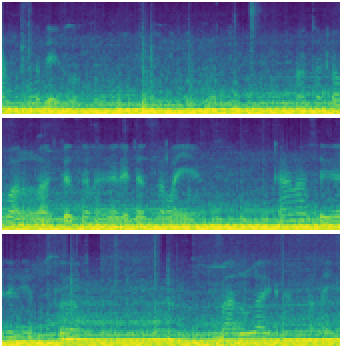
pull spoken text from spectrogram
আপনারা দেখুন অতটা ভালো লাগতেছে না গাড়িটা চালাইয়ে টান আছে গাড়ি নিয়ে তো ভালো লাগে না চালাইয়ে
